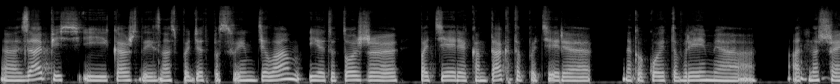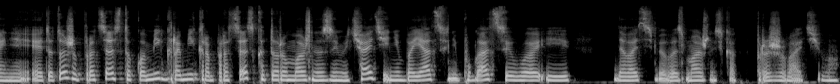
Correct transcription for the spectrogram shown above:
запись, и каждый из нас пойдет по своим делам, и это тоже потеря контакта, потеря на какое-то время отношений. И это тоже процесс, такой микро-микро процесс, который можно замечать и не бояться, не пугаться его, и давать себе возможность как-то проживать его.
